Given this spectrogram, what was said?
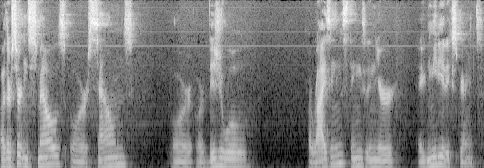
Are there certain smells or sounds or, or visual arisings, things in your immediate experience?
